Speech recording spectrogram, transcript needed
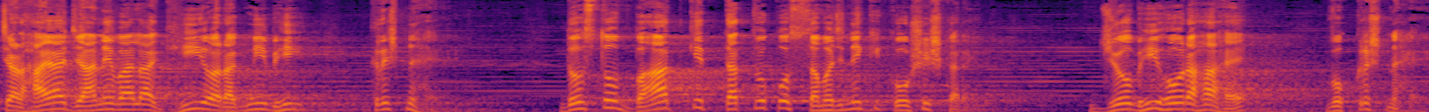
चढ़ाया जाने वाला घी और अग्नि भी कृष्ण है। दोस्तों, बात के तत्व को समझने की कोशिश करें। जो भी हो रहा है, वो कृष्ण है।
